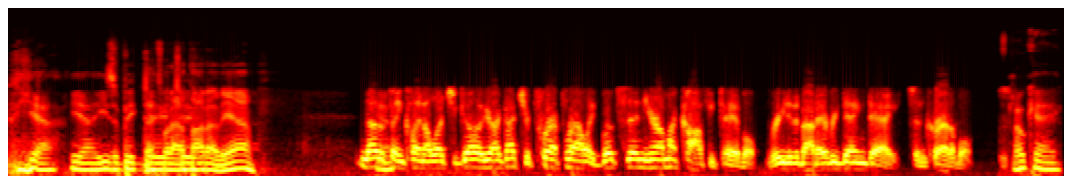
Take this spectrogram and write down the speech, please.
Yeah, yeah, he's a big dude. That's what I too. thought of, yeah. Another Yeah. thing, Clint, I'll let you go here. I got your prep rally book sitting here on my coffee table. Read it about every dang day. It's incredible. Okay,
